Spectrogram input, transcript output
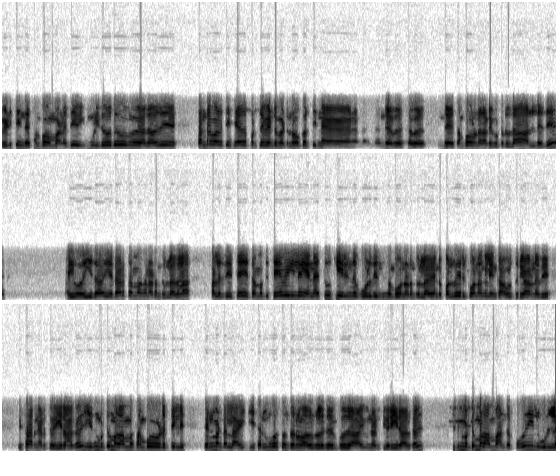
வெடித்த இந்த சம்பவமானது இதோடு அதாவது தண்டவாளத்தை சேதப்படுத்த வேண்டும் என்ற நோக்கத்தின் இந்த இந்த சம்பவம் நடைபெற்றுள்ளதா அல்லது ஐயோ இதா யதார்த்தமாக நடந்துள்ளதா அல்லது தே தமக்கு தேவையில்லை என தூக்கி எறிந்த பொழுது இந்த சம்பவம் நடந்துள்ளதா என்ற பல்வேறு கோணங்களின் காவல்துறையானது விசாரணை நடத்தி வருகிறார்கள். இது மட்டுமல்லாமல் சம்பவ இடத்தில் தென்மண்டல ஐஜி சண்முக சுந்தரம் அவர்கள் இப்போது ஆய்வு நடத்தி வருகிறார்கள். இது மட்டுமல்லாமல் அந்த பகுதியில் உள்ள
